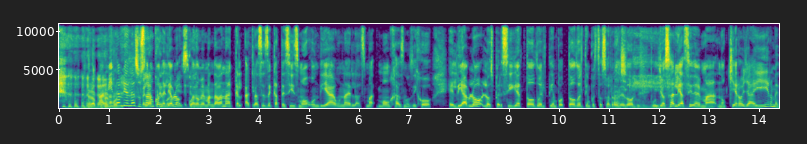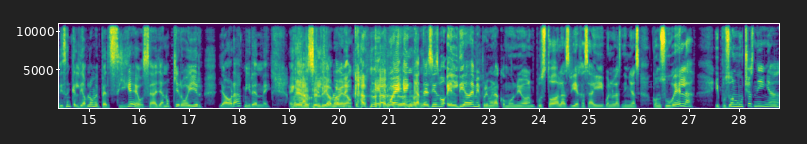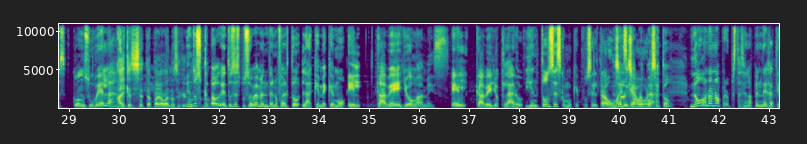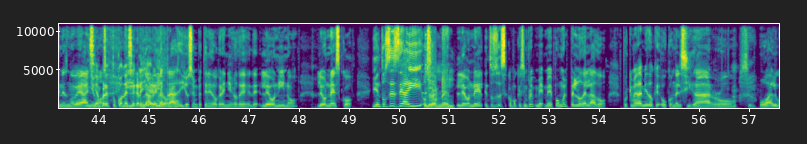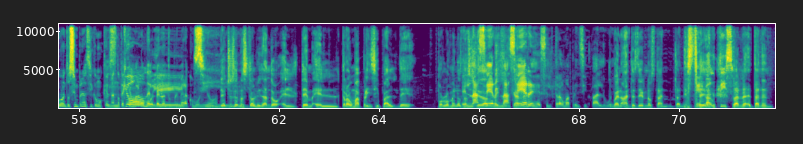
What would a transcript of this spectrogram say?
Era A mí también me asustaron con el diablo. Cuando me mandaban a, cl- a clases de catecismo, un día una de las monjas nos dijo, el diablo los persigue todo el tiempo, todo el tiempo está a su alrededor. de puta. y yo salí así de, ma, no quiero ya ir, me dicen que el diablo me persigue, o sea, ya no quiero ir. Y ahora, mírenme, Eres el diablo me Bueno, encarna. eh, güey, en catecismo, el día de mi primera comunión, pues todas las viejas ahí, bueno, las niñas, con su vela. Y pues son muchas niñas con su vela. Ay, que si se te apagaba no sé qué entonces, cosa, ¿no? oh, entonces, pues obviamente no faltó la que me quemó el cabello. No mames. el cabello claro. Y entonces, como que pues el trauma. ¿Eso lo es hizo que a ahora- propósito? No, no, no, pero pues estás en la pendeja, tienes nueve años. siempre tú con ese y la greñerío, atrás, ¿no? Y yo siempre he tenido greñero de, de leonino, leonesco. Y entonces de ahí, o Leonel. sea, Leonel, entonces como que siempre me, me pongo el pelo de lado porque me da miedo que, o con el cigarro, Sí. o algo, entonces siempre así como Entonces, quemando. ¿te ¿qué quemaron el pelo en tu primera comunión? Sí. De hecho, se nos está olvidando el tema, el trauma principal de, por lo menos la El sociedad nacer, mexicana. nacer es el trauma principal, güey. Bueno, antes de irnos tan, tan, este, El bautizo. tan, tan,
